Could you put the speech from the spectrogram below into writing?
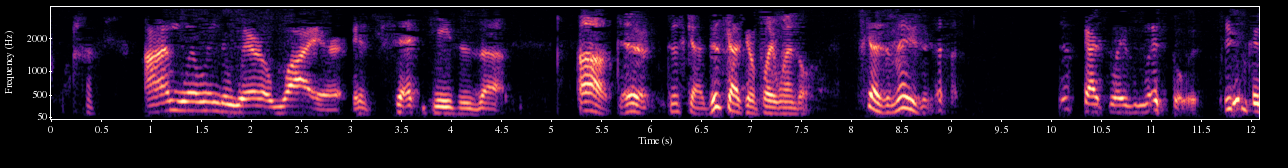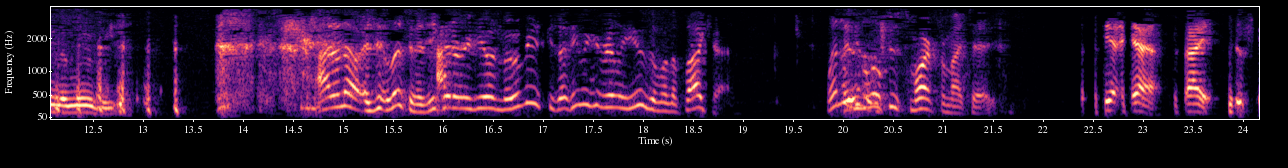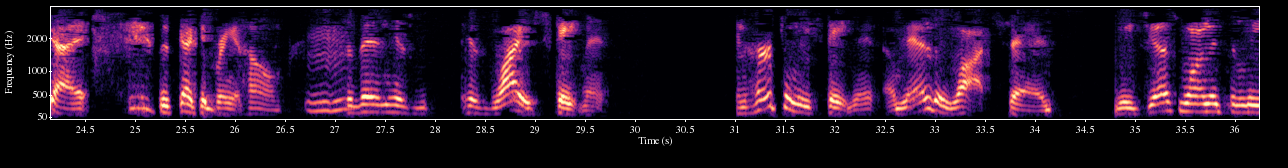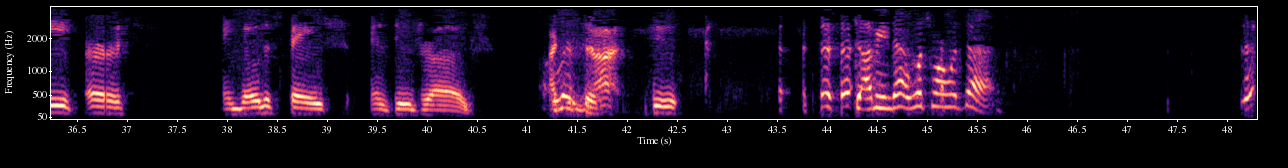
I'm willing to wear a wire and set Jesus up. Oh, dude, this guy, this guy's gonna play Wendell. This guy's amazing. This guy plays Whistle in the movie. I don't know. Is it? Listen, is he good at reviewing movies? Because I think we could really use him on the podcast. Wendell's getting a little too smart for my taste. yeah, yeah, right. This guy, this guy could bring it home. hmm So then his his wife's statement. In her police statement, Amanda Watts said, "We just wanted to leave Earth and go to space and do drugs. I could Listen, not do." I mean, that. What's wrong with that?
